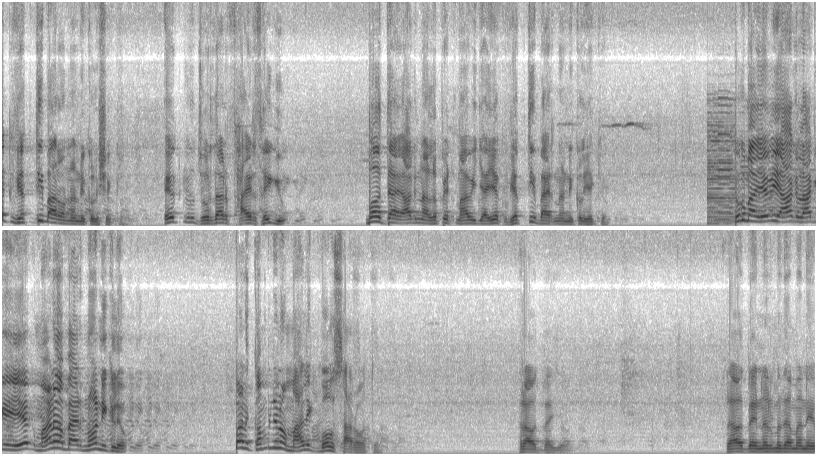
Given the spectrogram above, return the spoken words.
એક વ્યક્તિ બારો ન નીકળી શક્યો. એટલું જોરદાર ફાયર થઈ ગયું. બધા આગના લપેટમાં આવી જાય એક વ્યક્તિ બહાર ન નીકળી શક્યો. ટૂંકમાં એવી આગ લાગી, એક માણા બહાર ન નીકળ્યો. પણ કંપનીનો માલિક બહુ સારો હતો. રાવતભાઈ જેવો. રાવતભાઈ નર્મદામાં ને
